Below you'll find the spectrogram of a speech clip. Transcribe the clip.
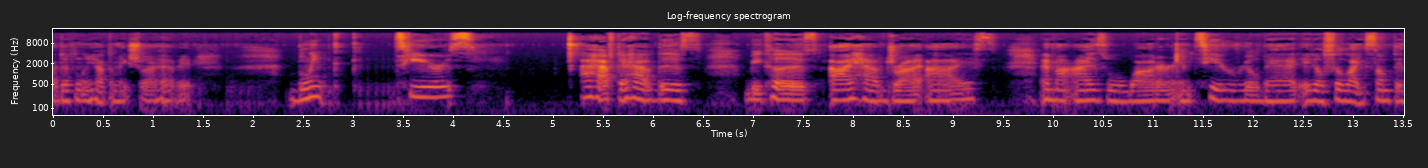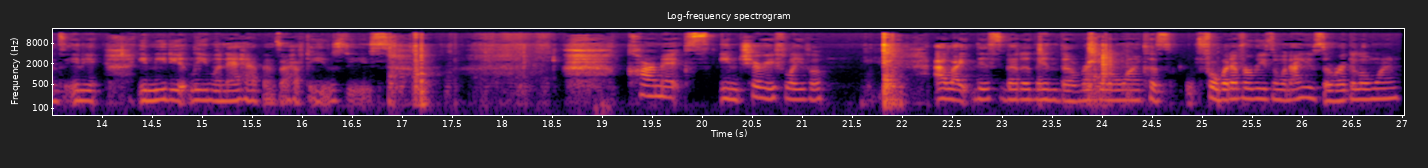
I definitely have to make sure I have it. Blink tears. I have to have this because I have dry eyes and my eyes will water and tear real bad. It'll feel like something's in it immediately. When that happens, I have to use these. Carmex in cherry flavor. I like this better than the regular one because for whatever reason, when I use the regular one,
